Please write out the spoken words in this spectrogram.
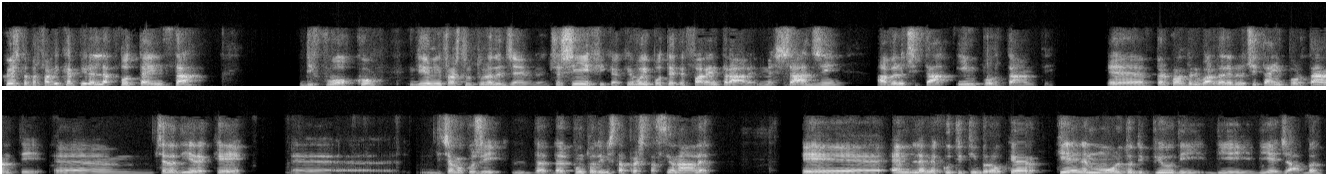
Questo per farvi capire la potenza di fuoco di un'infrastruttura del genere. Cioè significa che voi potete fare entrare messaggi a velocità importanti. Eh, per quanto riguarda le velocità importanti, eh, c'è da dire che, eh, diciamo così, da, dal punto di vista prestazionale, eh, l'MQTT broker tiene molto di più di, di, di EJAB,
